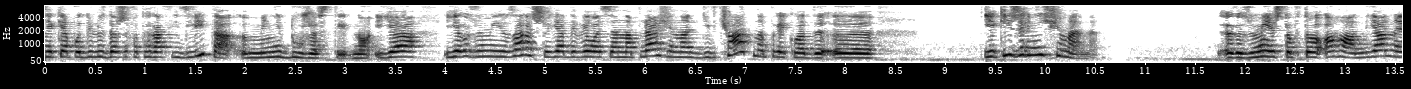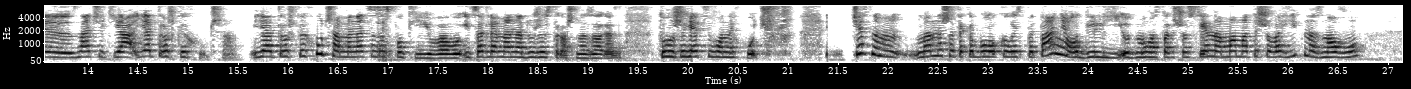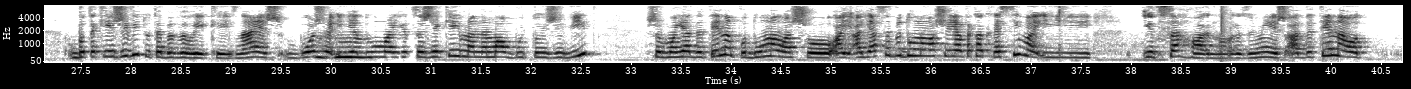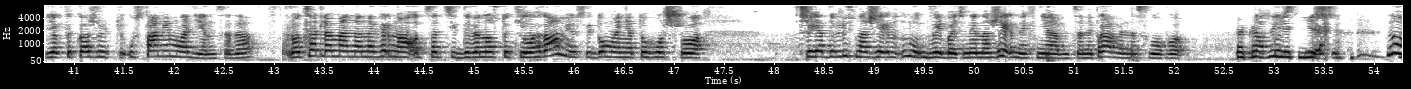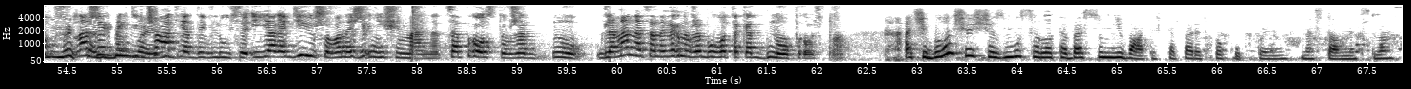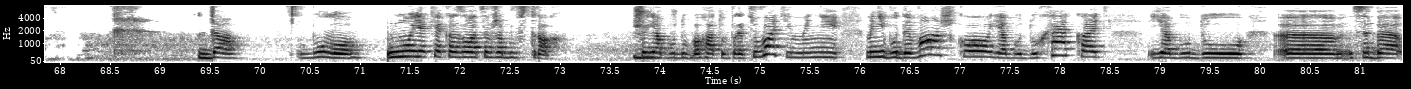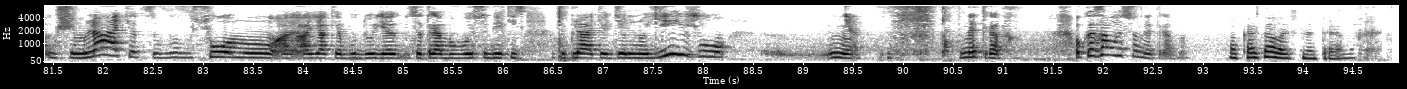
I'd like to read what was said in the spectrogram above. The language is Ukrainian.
Як я подивлюсь навіть фотографії з літа, мені дуже стидно. Я, я розумію зараз, що я дивилася на пляжі на дівчат, наприклад, е, які жирніші мене. Розумієш, тобто, ага, я не, значить, я, я трошки худша. Я трошки худша, мене це заспокоювало. І це для мене дуже страшно зараз, тому що я цього не хочу. Чесно, в мене ще таке було колись питання од Іллі, од мого старшого сина, мама, ти що вагітна знову? Бо такий живіт у тебе великий, знаєш, Боже, і я думаю, це ж який в мене мав бути той живіт, щоб моя дитина подумала, що. А, а я себе думала, що я така красива і, і все гарно, розумієш? А дитина, от, як то кажуть, устами младенця, да? Оце для мене, навірно, оце ці 90 кілограмів, усвідомлення того, що. Що я дивлюсь на жир, ну вибач, не на жирних, ні, це неправильне слово. Та На кажи, як є. Ну, Ну, ми на жирних думаємо. дівчат я дивлюся, і я радію, що вони жирніші мене. Це просто вже, ну, для мене це, навірно, вже було таке дно просто. А чи було щось, що змусило тебе сумніватися перед покупкою наставництва? Да, було. Ну, як я казала, це вже був страх. Що я буду багато працювати, і мені, мені буде важко, я буду хекать, я буду е, себе ущемляти в всьому, а, а як я буду, я, це треба собі якісь купляти віддільну їжу. Е, Ні, не треба. Оказалось, що не треба. Оказалось, не треба.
